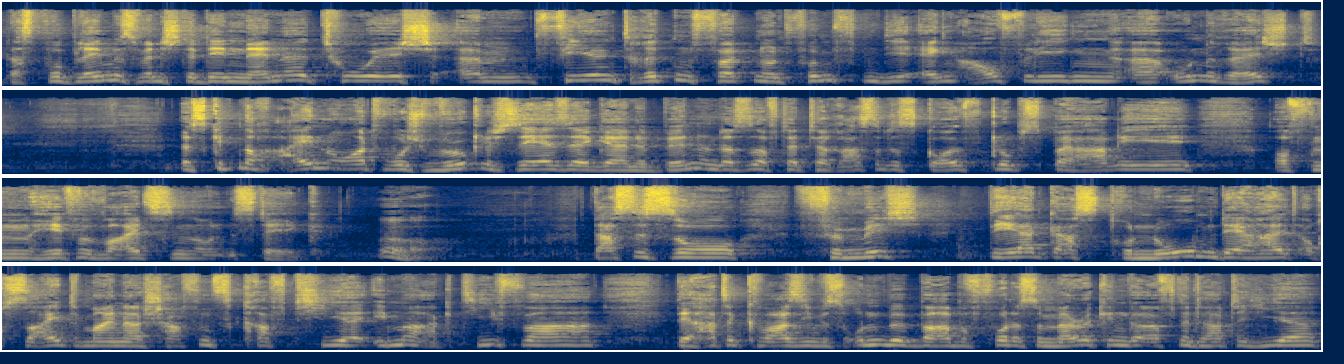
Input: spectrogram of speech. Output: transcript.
Das Problem ist, wenn ich dir den nenne, tue ich ähm, vielen Dritten, Vierten und Fünften, die eng aufliegen, äh, Unrecht. Es gibt noch einen Ort, wo ich wirklich sehr, sehr gerne bin, und das ist auf der Terrasse des Golfclubs bei Harry auf ein Hefeweizen und ein Steak. Oh. Das ist so für mich der Gastronom, der halt auch seit meiner Schaffenskraft hier immer aktiv war. Der hatte quasi bis unmittelbar, bevor das American geöffnet hatte, hier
